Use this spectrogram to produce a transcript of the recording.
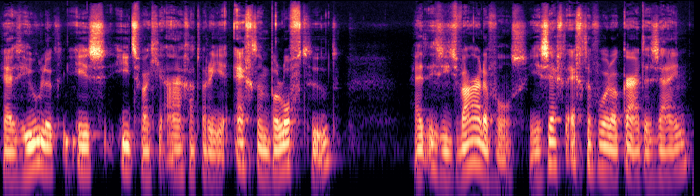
het huwelijk is iets wat je aangaat waarin je echt een belofte doet. Het is iets waardevols. Je zegt echt er voor elkaar te zijn.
